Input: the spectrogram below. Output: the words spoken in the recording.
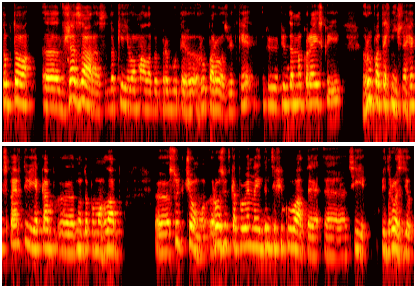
Тобто, е, вже зараз до Києва мала би прибути група розвідки південнокорейської, група технічних експертів, яка б е, ну, допомогла б. Е, Суть в чому? Розвідка повинна ідентифікувати ці підрозділи,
